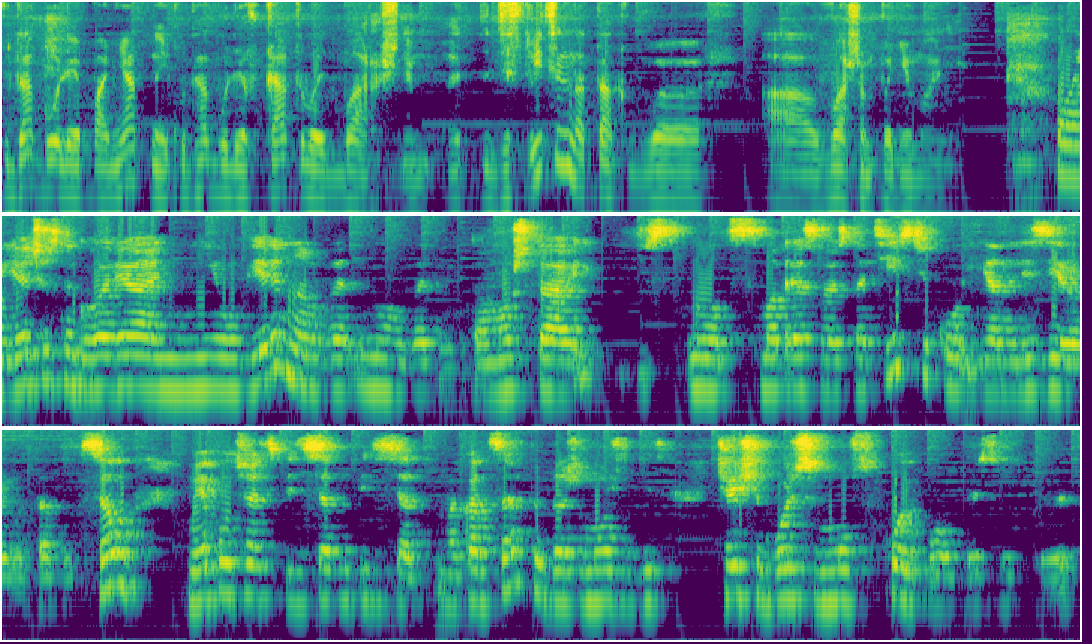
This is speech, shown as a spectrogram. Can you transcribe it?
куда более понятно и куда более вкатывает барышням. Это действительно так в, а, в вашем понимании? Ой, я, честно говоря, не уверена в, ну, в этом, потому что, ну, вот, смотря свою статистику и анализируя вот так вот в целом, у меня получается 50 на 50. На концертах даже может быть чаще больше мужской пол присутствует.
